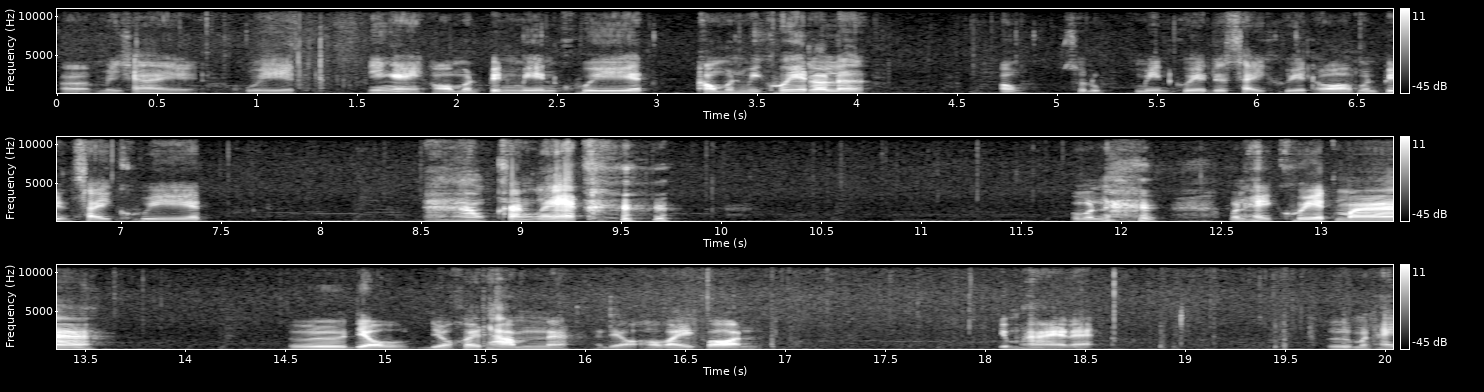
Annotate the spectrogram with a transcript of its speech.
เออไม่ใช่ เควส นี่ไง อ๋อ มันเป็นเมนเควส เอามันมีเควสแล้วเลย เอาสรุปเมนเควสหรือไซเควสอ๋อ มันเป็นไซเควสอ้าว ครั้งแรก มัน มันให้เควสมา เออ เดี๋ยว เดี๋ยวค่อยทำนะ เดี๋ยวเอาไว้ก่อนยิ้มหายแล้วเออ มันให้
